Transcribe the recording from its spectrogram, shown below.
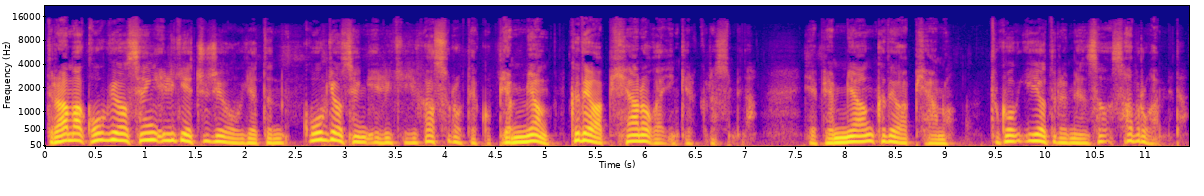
드라마 고교생 일기의 주제곡이었던 고교생 일기가 수록됐고 변명 그대와 피아노가 인기를 끌었습니다. 예, 변명 그대와 피아노 두 곡 이어 들으면서 사부로 갑니다.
